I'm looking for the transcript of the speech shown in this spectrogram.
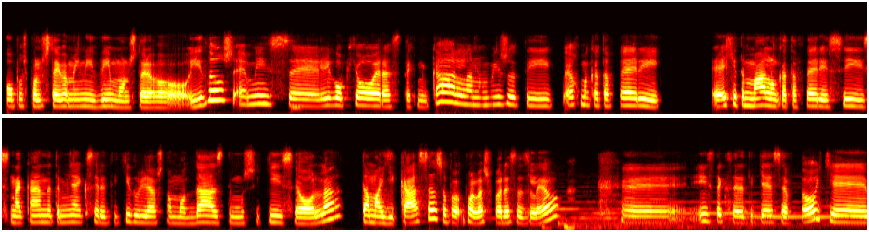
όπως πολλοί τα είπαμε, είναι η δήμον στο είδος. Εμείς ε, λίγο πιο ερασιτεχνικά, αλλά νομίζω ότι έχουμε καταφέρει, έχετε μάλλον καταφέρει εσείς να κάνετε μια εξαιρετική δουλειά στο μοντάζ, τη μουσική, σε όλα. Τα μαγικά σας, πολλές φορές σας λέω. Ε, είστε εξαιρετικές σε αυτό και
